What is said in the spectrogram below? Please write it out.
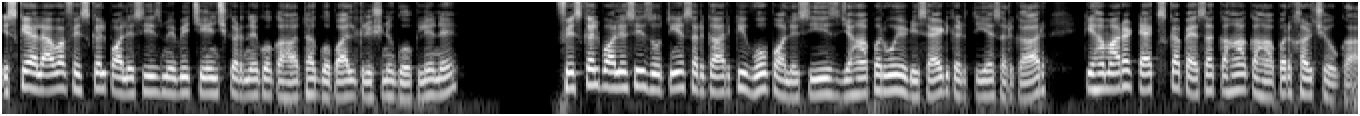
इसके अलावा फ़िज़िकल पॉलिसीज़ में भी चेंज करने को कहा था गोपाल कृष्ण गोखले ने। फ़िज़िकल पॉलिसीज़ होती हैं सरकार की, वो पॉलिसीज़ जहाँ पर वो ये डिसाइड करती है सरकार कि हमारा टैक्स का पैसा कहाँ कहाँ पर खर्च होगा।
